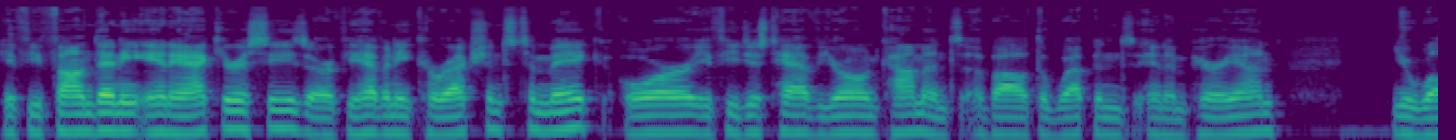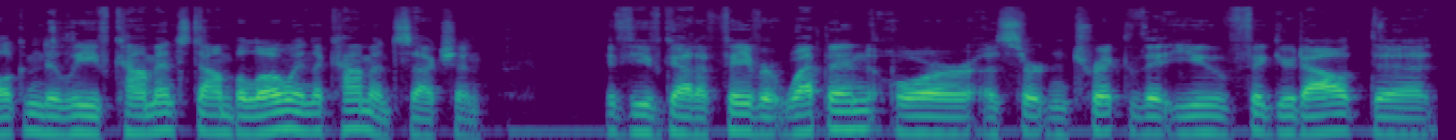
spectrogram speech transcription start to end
If you found any inaccuracies or if you have any corrections to make, or if you just have your own comments about the weapons in Empyrion, you're welcome to leave comments down below in the comments section. If you've got a favorite weapon or a certain trick that you've figured out that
